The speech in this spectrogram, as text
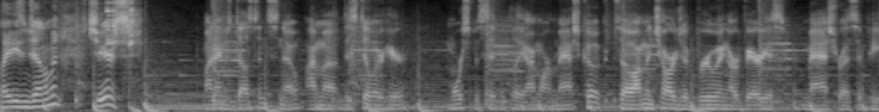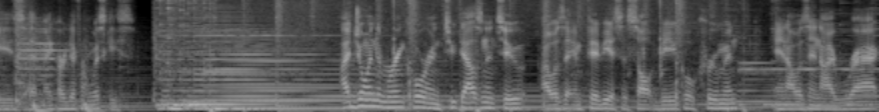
Ladies and gentlemen, cheers. My name is Dustin Snow. I'm a distiller here. More specifically, I'm our mash cook. So I'm in charge of brewing our various mash recipes that make our different whiskeys. I joined the Marine Corps in 2002. I was an amphibious assault vehicle crewman and I was in Iraq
